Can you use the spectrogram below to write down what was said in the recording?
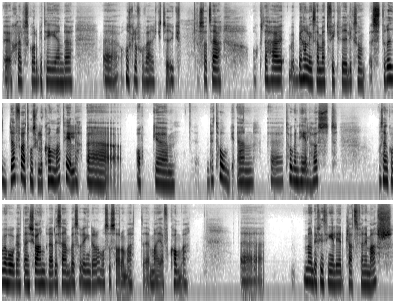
eh, självskadebeteende. Eh, hon skulle få verktyg, så att säga. Och det här behandlingshemmet fick vi liksom strida för att hon skulle komma till. Eh, och eh, det tog en, eh, tog en hel höst. Och sen kommer jag ihåg att den 22 december så ringde de och så sa de att eh, Maja får komma. Eh, men det finns ingen ledig plats förrän i mars.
